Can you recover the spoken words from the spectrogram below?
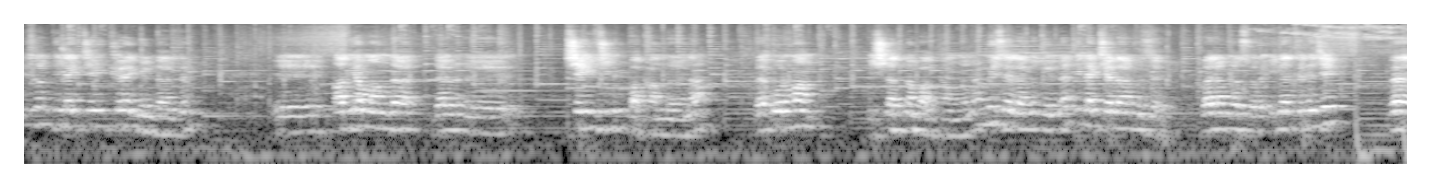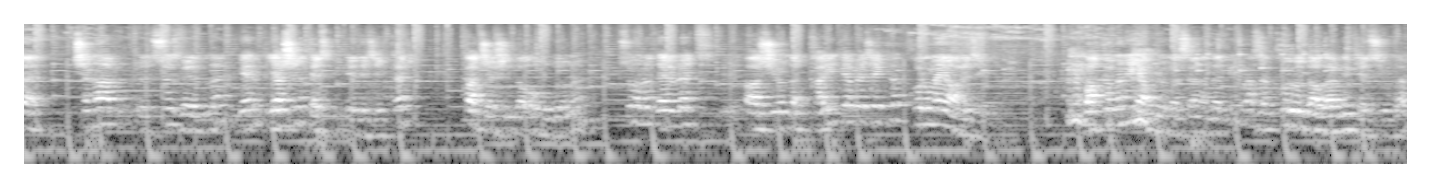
Biz o dilekçeyi köye gönderdim. Ee, Adıyaman'da dev, e, Şehircilik Bakanlığı'na ve Orman İşletme Bakanlığı'na, müzeler müdürlüğüne dilekçelerimizi bayramdan sonra iletilecek ve Çınar e, söz verdiler, yaşını tespit edecekler, kaç yaşında olduğunu. Sonra devlet e, arşivinde kayıt yapacaklar, korumaya alacaklar. Bakımını yapıyorlar senede bir. Mesela kuru dallarını kesiyorlar,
